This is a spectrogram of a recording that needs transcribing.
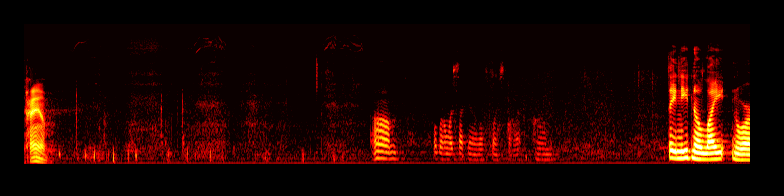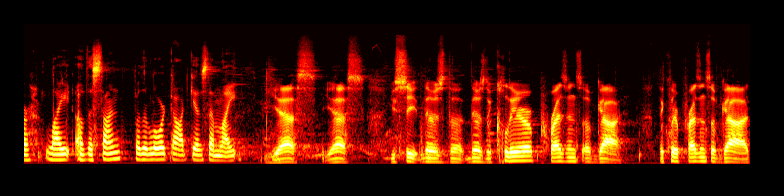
Pam. Um, hold on one second, I lost my spot. Um, They need no light nor light of the sun, for the Lord God gives them light. Yes, yes. You see, there's the there's the clear presence of God, the clear presence of God,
